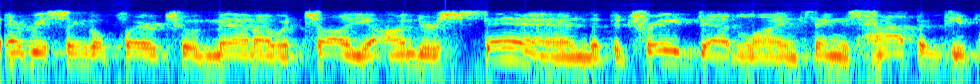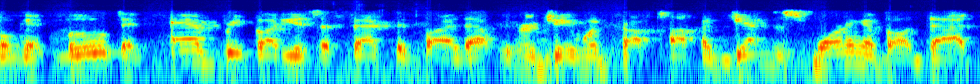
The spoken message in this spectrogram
every single player to a man, I would tell you, understand that the trade deadline things happen, people get moved, and everybody is affected by that. We heard Jay Woodcroft talk again this morning about that.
